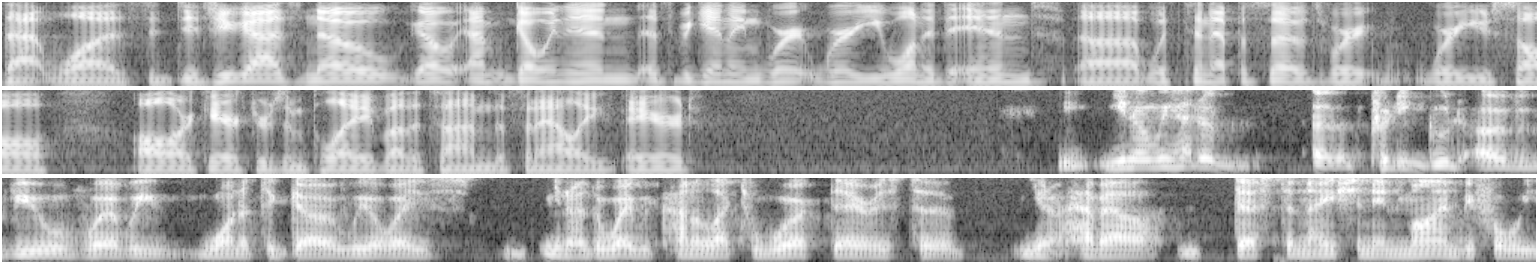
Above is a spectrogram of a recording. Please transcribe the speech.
that was. Did, did you guys know go um, going in at the beginning where, where you wanted to end uh, with 10 episodes where where you saw all our characters in play by the time the finale aired you know, we had a, a pretty good overview of where we wanted to go. We always, you know, the way we kind of like to work there is to, you know, have our destination in mind before we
